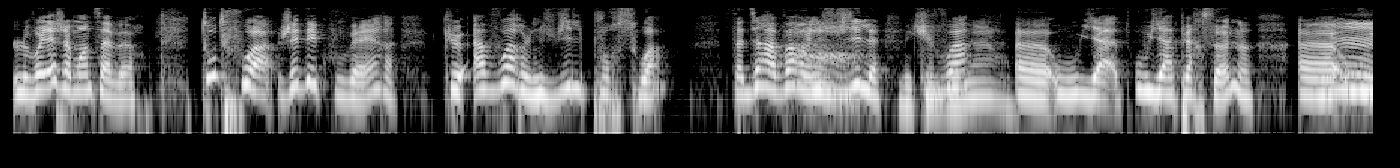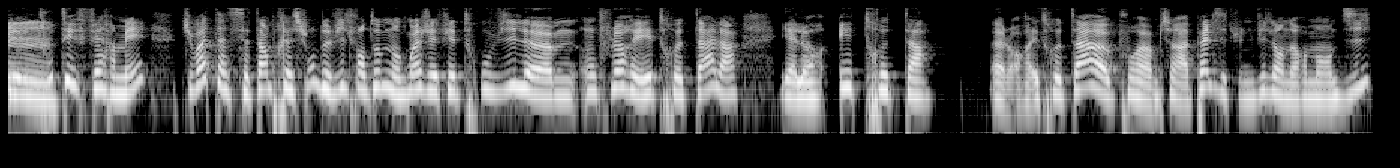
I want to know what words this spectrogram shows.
le voyage a moins de saveur. Toutefois, j'ai découvert que avoir une ville pour soi, c'est-à-dire avoir une ville, mais tu vois, euh, où il y a où il y a personne, euh, où Mm. les- tout est fermé. Tu vois, t'as cette impression de ville fantôme. Donc moi j'ai fait Trouville, euh, Honfleur et Étretat là. Et alors Étretat. Alors Étretat, pour un petit rappel, c'est une ville en Normandie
